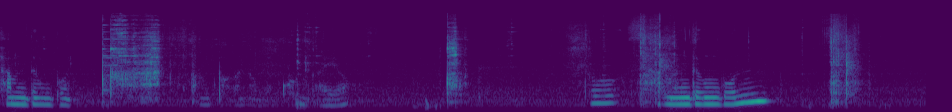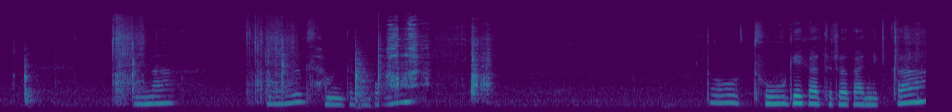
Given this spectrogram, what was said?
3등분 양파가 너무 큰가요? 또 3등분 하나 둘 3등분 또 두 개가 들어가니까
